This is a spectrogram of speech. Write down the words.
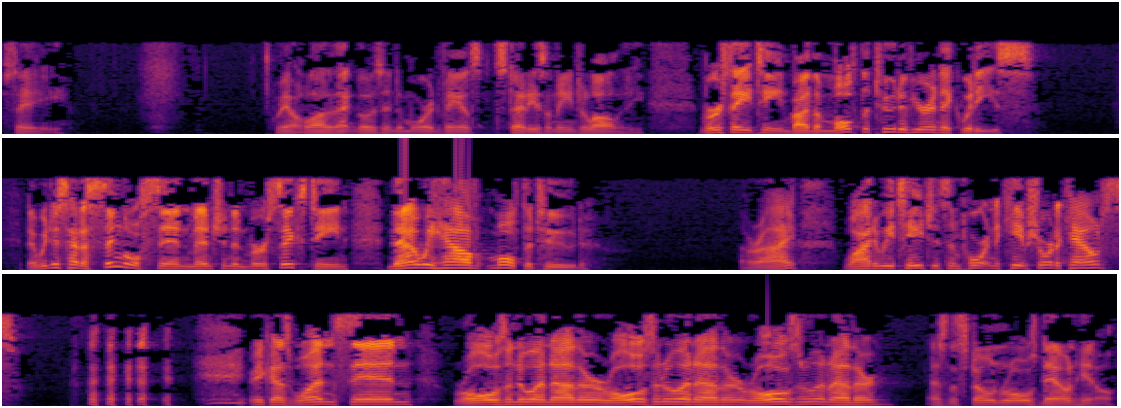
See? Well, a lot of that goes into more advanced studies on angelology. Verse 18, by the multitude of your iniquities. Now we just had a single sin mentioned in verse 16. Now we have multitude. Alright? Why do we teach it's important to keep short accounts? because one sin rolls into another, rolls into another, rolls into another, as the stone rolls downhill.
